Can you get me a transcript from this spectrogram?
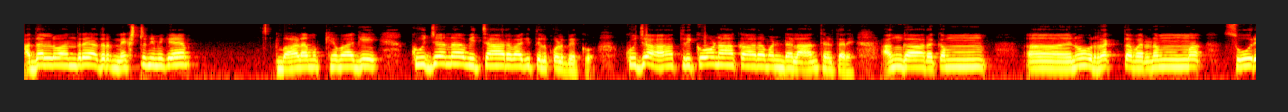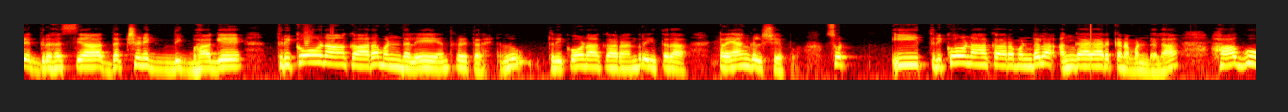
ಅದಲ್ವ ಅಂದರೆ ಅದರ ನೆಕ್ಸ್ಟ್ ನಿಮಗೆ ಬಹಳ ಮುಖ್ಯವಾಗಿ ಕುಜನ ವಿಚಾರವಾಗಿ ತಿಳ್ಕೊಳ್ಬೇಕು. ಕುಜ ತ್ರಿಕೋಣಾಕಾರ ಮಂಡಲ ಅಂತ ಹೇಳ್ತಾರೆ. ಅಂಗಾರಕಂ ಏನು, ರಕ್ತವರ್ಣಂ ಸೂರ್ಯಗ್ರಹಸ್ಯ ದಕ್ಷಿಣ ದಿಗ್ಭಾಗೆ ತ್ರಿಕೋಣಾಕಾರ ಮಂಡಲೆ ಅಂತ ಹೇಳ್ತಾರೆ. ಅದು ತ್ರಿಕೋಣಾಕಾರ ಅಂದರೆ ಈ ಥರ ಟ್ರಯಾಂಗಲ್ ಶೇಪ್ ಸೊ ಈ ತ್ರಿಕೋಣಾಕಾರ ಮಂಡಲ ಅಂಗಾರಕನ ಮಂಡಲ ಹಾಗೂ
